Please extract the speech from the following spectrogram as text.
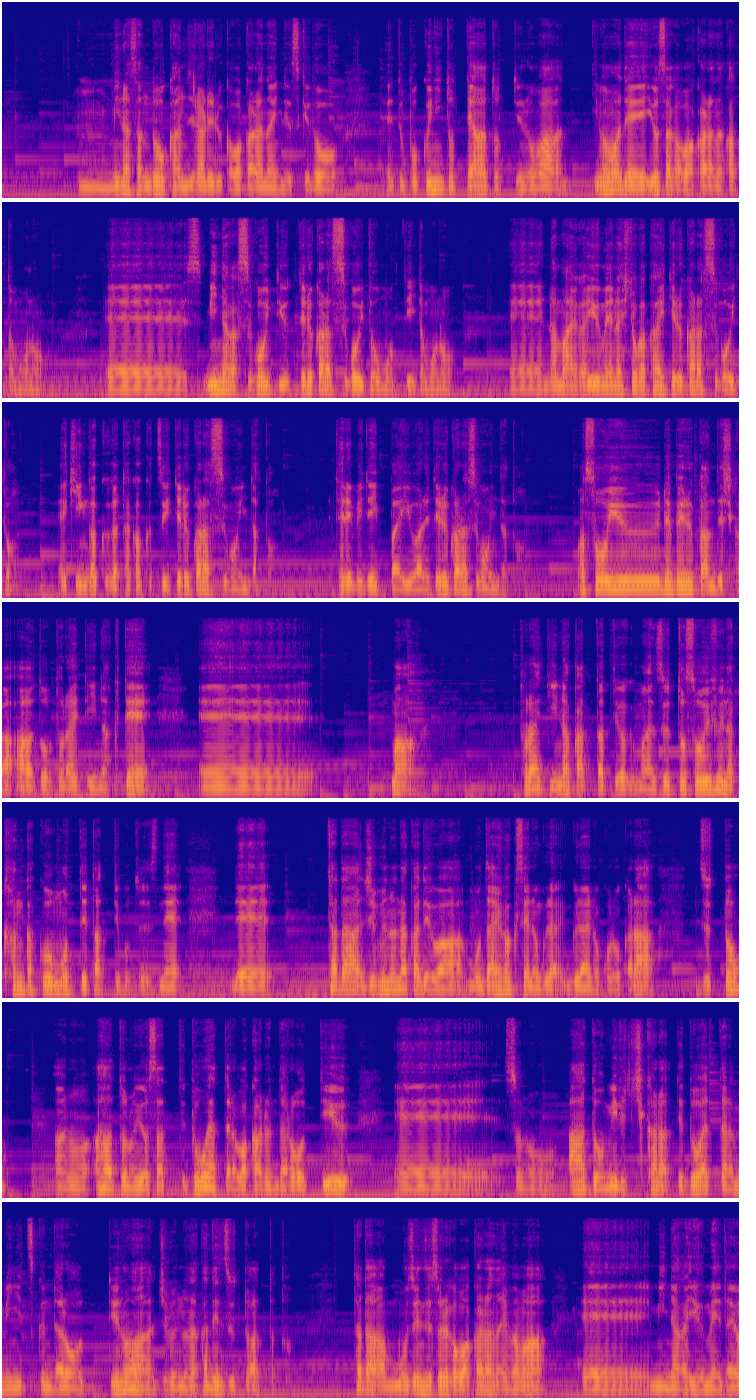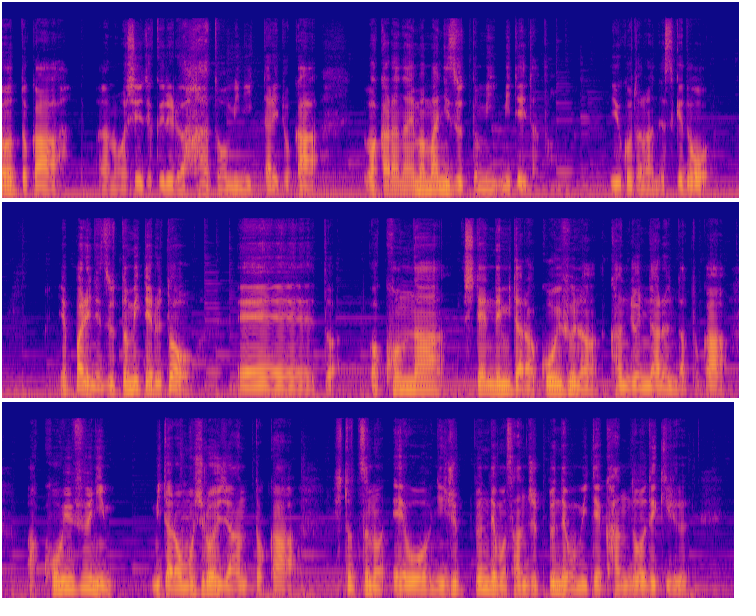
うん、皆さんどう感じられるかわからないんですけど、えっと、僕にとってアートっていうのは今まで良さがわからなかったもの、えー、みんながすごいって言ってるからすごいと思っていたもの、えー、名前が有名な人が書いてるからすごいと、えー、金額が高くついてるからすごいんだと。テレビでいっぱい言われてるからすごいんだと、まあ、そういうレベル感でしかアートを捉えていなくて、えー、まあ捉えていなかったっていうわけ、まあ、ずっとそういうふうな感覚を持ってたってことですね。で、ただ自分の中ではもう大学生のぐらいぐらいの頃からずっとあのアートの良さってどうやったらわかるんだろうっていう、えー、そのアートを見る力ってどうやったら身につくんだろうっていうのは自分の中でずっとあったと。ただもう全然それがわからないまま、えー、みんなが有名だよとかあの教えてくれるアートを見に行ったりとかわからないままにずっと見ていたと。いうことなんですけど、やっぱりね、ずっと見てると、えー、っと、こんな視点で見たらこういう風な感情になるんだとか、あ、こういう風に見たら面白いじゃんとか、一つの絵を20分でも30分でも見て感動できる、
